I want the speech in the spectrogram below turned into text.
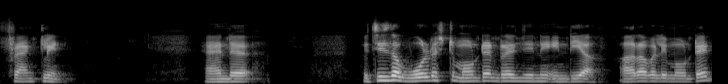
Franklin. And which is the oldest mountain range in India? Aravalli mountain.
